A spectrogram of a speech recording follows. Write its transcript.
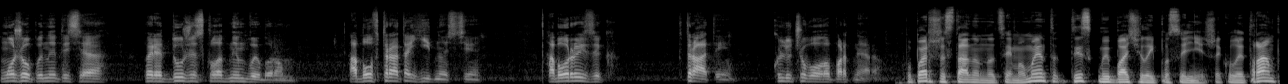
може опинитися перед дуже складним вибором: або втрата гідності, або ризик втрати ключового партнера. По-перше, станом на цей момент тиск ми бачили й посильніше, коли Трамп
